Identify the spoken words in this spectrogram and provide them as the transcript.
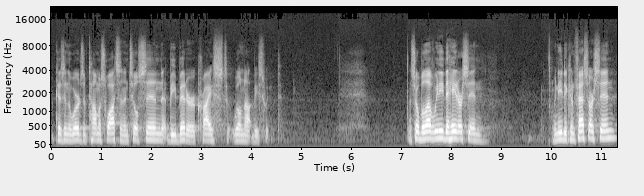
Because, in the words of Thomas Watson, until sin be bitter, Christ will not be sweet. And so, beloved, we need to hate our sin. We need to confess our sin.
